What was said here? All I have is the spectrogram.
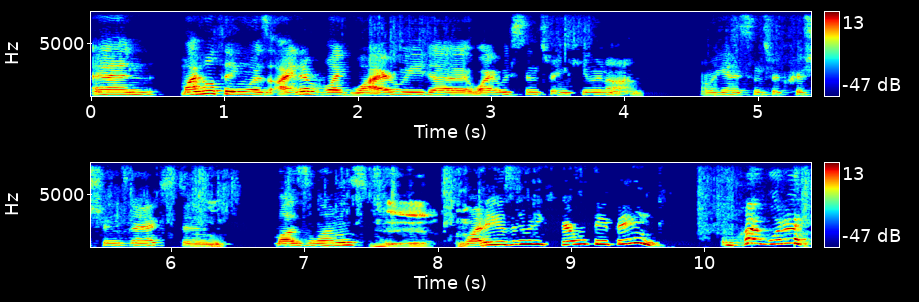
And my whole thing was I never like why are we uh, why are we censoring QAnon? Are we gonna censor Christians next and Muslims? Yeah. Why does anybody care what they think? What what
